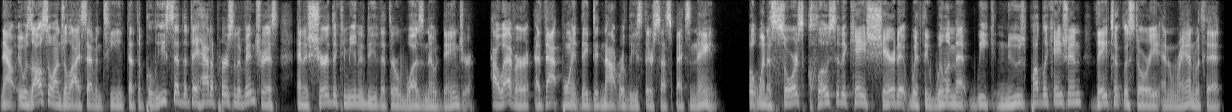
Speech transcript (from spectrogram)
Now, it was also on July 17th that the police said that they had a person of interest and assured the community that there was no danger. However, at that point, they did not release their suspect's name. But when a source close to the case shared it with the Willamette Week news publication, they took the story and ran with it.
